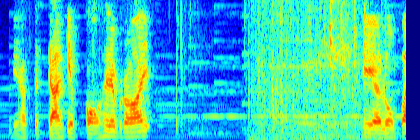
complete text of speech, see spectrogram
โอเคครับจัดการเก็บของให้เรียบร้อยโอเคเอาลงไป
